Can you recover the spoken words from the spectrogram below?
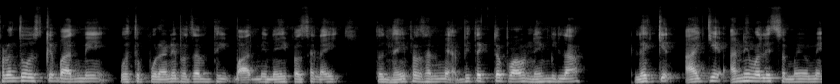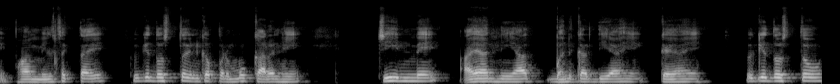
परंतु उसके बाद में वो तो पुरानी फ़सल थी, बाद में नई फ़सल आई तो नई फ़सल में अभी तक तो भाव नहीं मिला। लेकिन आगे आने वाले समयों में भाव मिल सकता है, क्योंकि दोस्तों इनका प्रमुख कारण है, चीन में आयात निर्यात बंद कर दिया है, गया है। क्योंकि दोस्तों,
